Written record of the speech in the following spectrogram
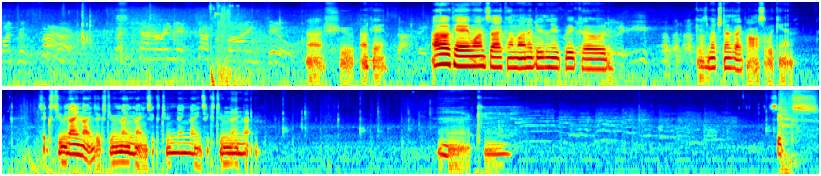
blood to splatter, but shattering is just fine too. Oh, shoot. Okay. Okay, one sec. I'm gonna do the nuclear code. Get as much done as I possibly can. 6299, 6299, 6299, 6299. Okay. Six.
